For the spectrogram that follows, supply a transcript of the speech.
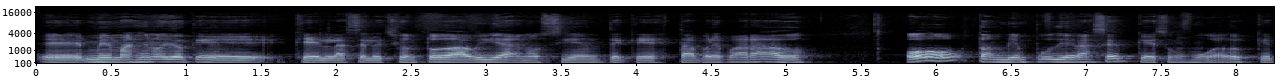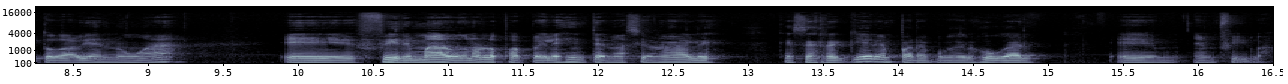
eh, me imagino yo que, que la selección todavía no siente que está preparado o también pudiera ser que es un jugador que todavía no ha eh, firmado ¿no? los papeles internacionales que se requieren para poder jugar en FIBA.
